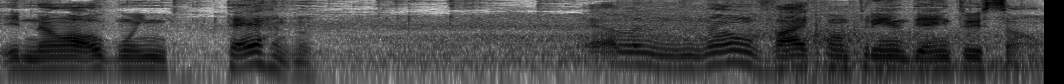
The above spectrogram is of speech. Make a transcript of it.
e não algo interno, ela não vai compreender a intuição.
